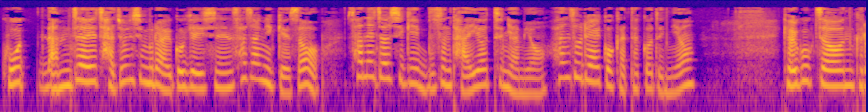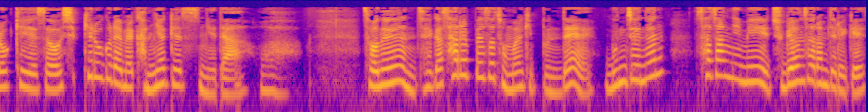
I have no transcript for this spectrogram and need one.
곧 남자의 자존심으로 알고 계신 사장님께서 사내 자식이 무슨 다이어트냐며 한 소리 할 것 같았거든요. 결국 전 그렇게 해서 10kg을 감량했습니다. 와. 저는 제가 살을 빼서 정말 기쁜데 문제는 사장님이 주변 사람들에게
